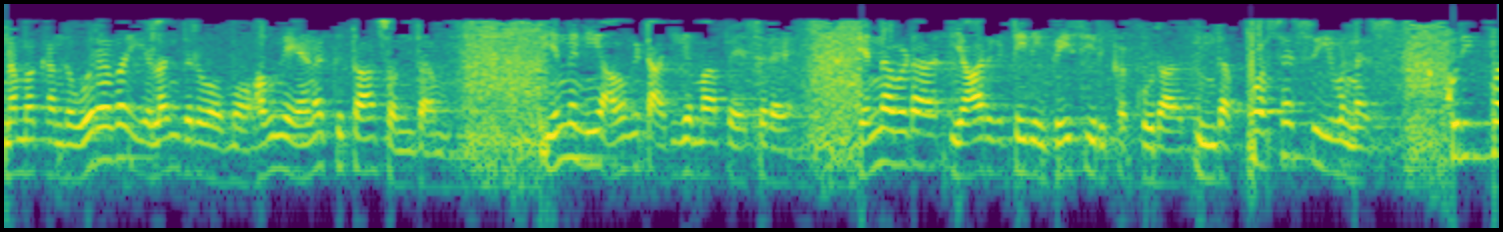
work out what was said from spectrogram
நமக்கு அந்த உறவை இழந்துருவோமோ அவங்க எனக்கு தான் சொந்தம். என்ன நீ அவங்கிட்ட அதிகமா பேசுற? என்ன விட யாருகிட்டயும் நீ பேசி இருக்க கூடாது. இந்த பொசசிவ்னஸ் குறிப்பா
